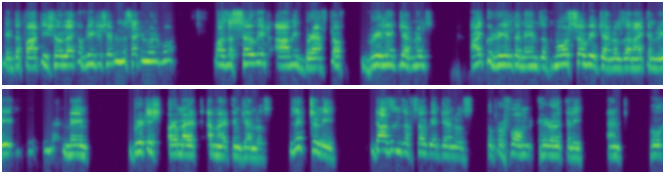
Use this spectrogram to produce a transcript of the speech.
Did the party show lack of leadership in the Second World War? Was the Soviet army bereft of brilliant generals? I could reel the names of more Soviet generals than I can re- name British or Ameri- American generals. Literally, dozens of Soviet generals who performed heroically and who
